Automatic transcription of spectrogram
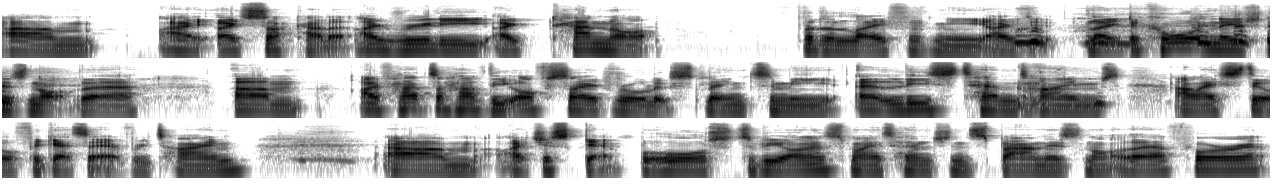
Um, I, I suck at it. I really, I cannot, for the life of me. I like the coordination is not there. Um, I've had to have the offside rule explained to me at least ten times, and I still forget it every time. Um, I just get bored. To be honest, my attention span is not there for it.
